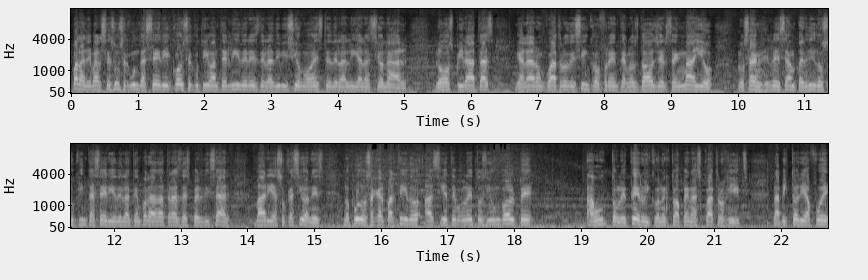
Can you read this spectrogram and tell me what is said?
para llevarse su segunda serie consecutiva ante líderes de la división oeste de la Liga Nacional. Los Piratas ganaron 4 de 5 frente a los Dodgers en mayo. Los Ángeles han perdido su quinta serie de la temporada tras desperdiciar varias ocasiones. No pudo sacar partido a siete boletos y un golpe a un toletero y conectó apenas cuatro hits. La victoria fue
